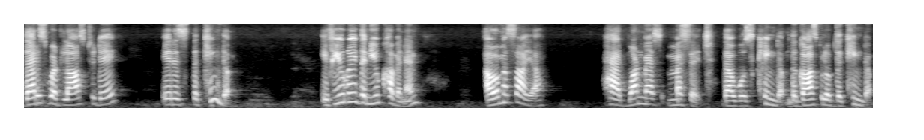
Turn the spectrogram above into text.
That is what lost today. It is the kingdom. If you read the New Covenant, our Messiah had one mes- message that was kingdom, the gospel of the kingdom.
